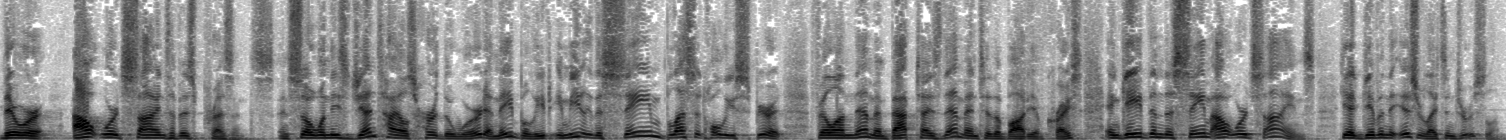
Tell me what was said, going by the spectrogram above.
there were outward signs of his presence. And so when these Gentiles heard the word and they believed, immediately the same blessed Holy Spirit fell on them and baptized them into the body of Christ and gave them the same outward signs he had given the Israelites in Jerusalem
